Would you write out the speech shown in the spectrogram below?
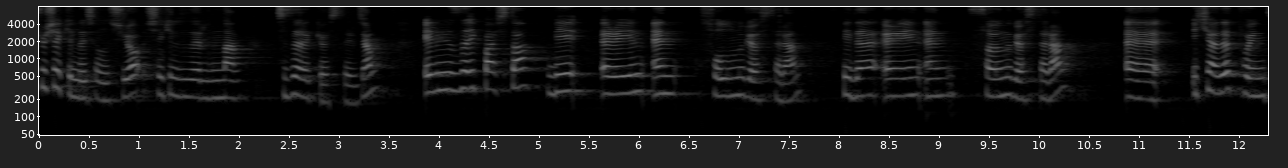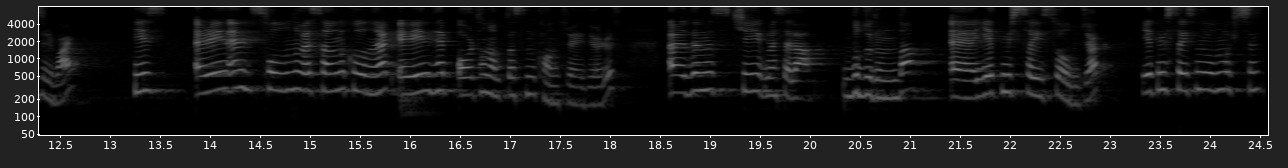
şu şekilde çalışıyor. Şekil üzerinden çizerek göstereceğim. Elimizde ilk başta bir array'in en solunu gösteren, bir de array'in en sağını gösteren e, iki adet pointer var. Biz array'in en solunu ve sağını kullanarak array'in hep orta noktasını kontrol ediyoruz. Aradığımız key mesela bu durumda e, 70 sayısı olacak. 70 sayısını bulmak için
